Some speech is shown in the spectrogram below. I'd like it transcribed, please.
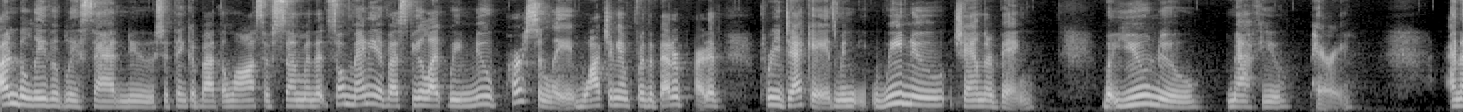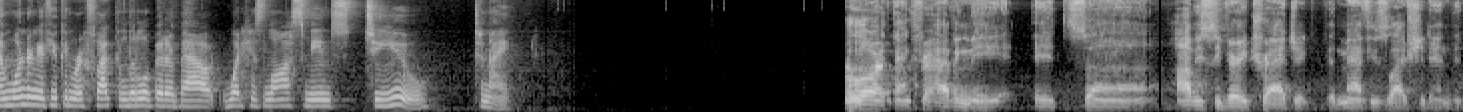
unbelievably sad news to think about the loss of someone that so many of us feel like we knew personally, watching him for the better part of three decades. I mean, we knew Chandler Bing, but you knew Matthew Perry. And I'm wondering if you can reflect a little bit about what his loss means to you tonight. Laura, thanks for having me. It's uh, obviously very tragic that Matthew's life should end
